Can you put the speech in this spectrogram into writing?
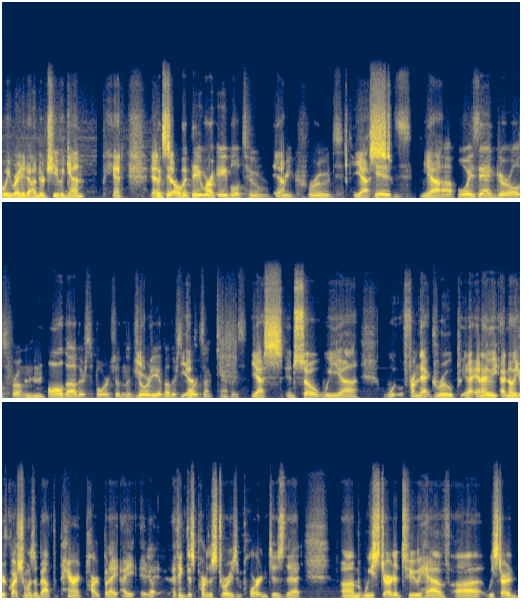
we ready to underachieve again? and, and but, so, but they were um, able to yeah. recruit yes. kids, yeah, uh, boys and girls from mm-hmm. all the other sports, or the majority yeah. of other sports yeah. on campus. Yes, and so we uh, w- from that group, and, I, and I, I, know your question was about the parent part, but I I, yep. I think this part of the story is important. Is that um, we started to have uh, we started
